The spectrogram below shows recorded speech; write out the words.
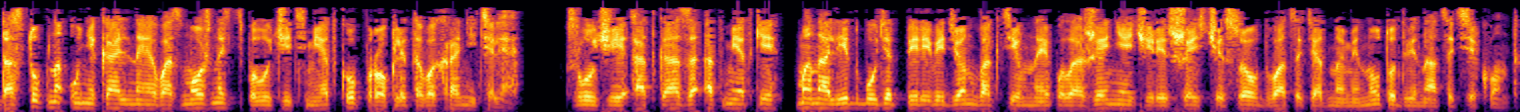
Доступна уникальная возможность получить метку проклятого хранителя. В случае отказа от метки, монолит будет переведен в активное положение через 6 часов 21 минуту 12 секунд.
